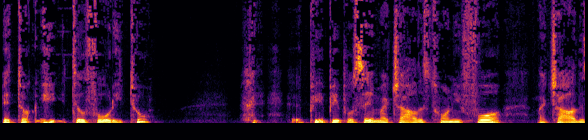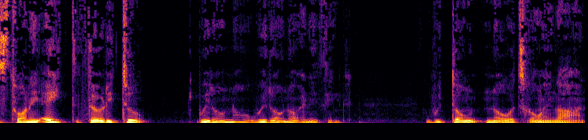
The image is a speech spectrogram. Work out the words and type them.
it took he, till 42. People say my child is 24, my child is 28, 32. We don't know. We don't know anything. We don't know what's going on.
